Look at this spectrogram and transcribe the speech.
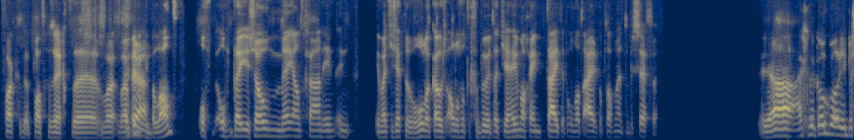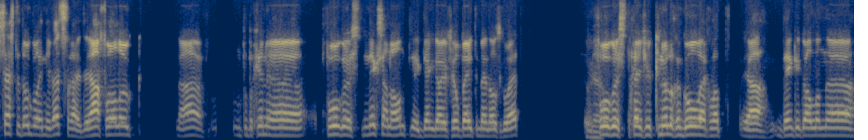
fuck, plat gezegd, waar, waar ben Ja. ik in beland? Of, of ben je zo mee aan het gaan in, in, in wat je zegt, de rollercoaster, alles wat er gebeurt, dat je helemaal geen tijd hebt om dat eigenlijk op dat moment te beseffen? Ja, eigenlijk ook wel. Je beseft het ook wel in die wedstrijd. Ja, vooral ook, nou, om te beginnen, eh, voor rust niks aan de hand. Ik denk dat je veel beter bent als Go Ahead. Ja. Voor rust geef je een knullige goal weg, wat, ja, denk ik al een, eh,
